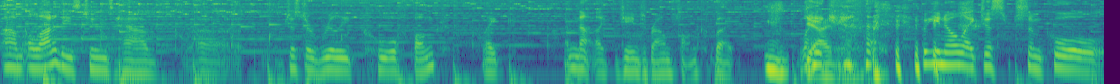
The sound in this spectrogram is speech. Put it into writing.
Um, a lot of these tunes have uh, just a really cool funk. Like, I'm not like James Brown funk, but like, yeah, but you know, like just some cool,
